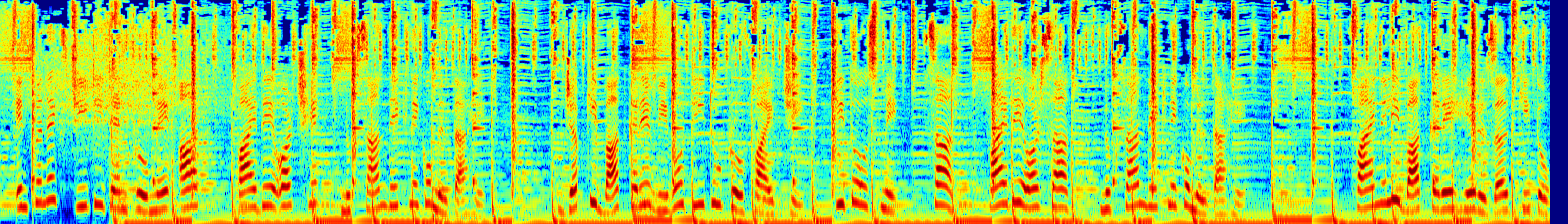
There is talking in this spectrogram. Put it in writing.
Infinix G T ten pro में आठ फ़ायदे और छह नुकसान देखने को मिलता है। जबकि बात करें Vivo T two pro five G की तो उसमें सात फ़ायदे और सात नुकसान देखने को मिलता है। फाइनली बात करें है रिज़ल्ट की तो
